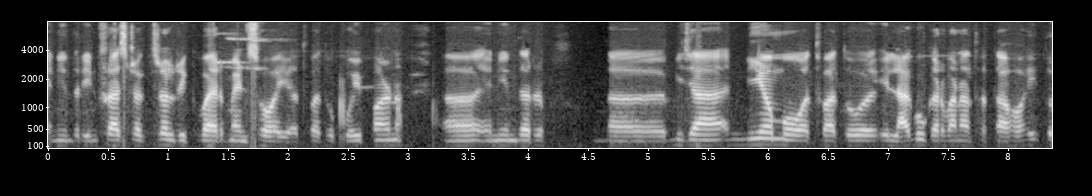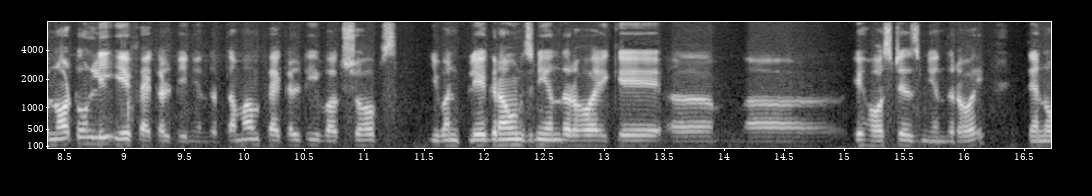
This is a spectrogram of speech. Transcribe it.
એની અંદર ઇન્ફ્રાસ્ટ્રક્ચરલ રિક્વાયરમેન્ટ્સ હોય અથવા તો કોઈ પણ એની અંદર બીજા નિયમો અથવા તો એ લાગુ કરવાના થતા હોય તો નોટ ઓનલી એ ફેકલ્ટીની અંદર તમામ ફેકલ્ટી વર્કશોપ્સ ઇવન પ્લેગ્રાઉન્ડ્સની અંદર હોય કે અ, અ, એ હોસ્ટેલ્સની અંદર હોય તેનો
